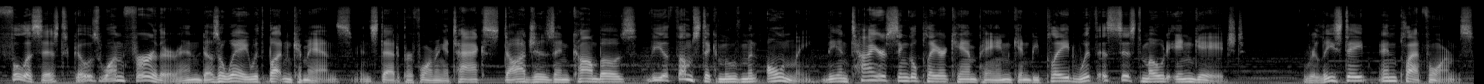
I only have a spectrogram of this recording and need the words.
Full Assist goes one further and does away with button commands, instead performing attacks, dodges, and combos via thumbstick movement only. The entire single-player campaign can be played with Assist mode engaged. Release date and platforms.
